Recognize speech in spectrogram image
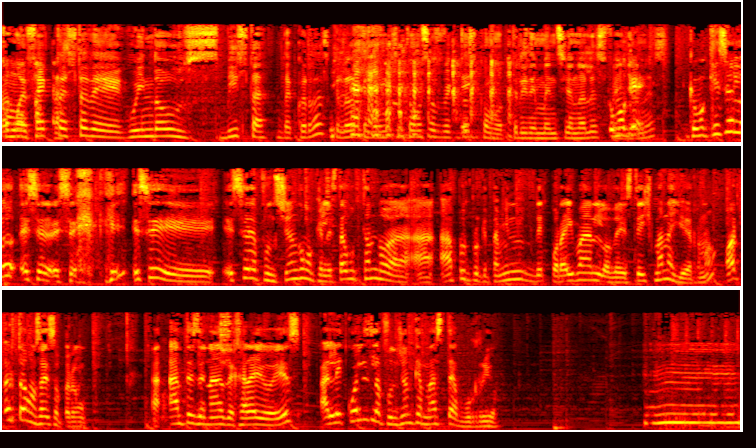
como efecto este de Windows Vista, ¿te acuerdas? Que luego teníamos como esos efectos como tridimensionales. Como que, como que eso, ese, ese, ese, esa función como que le está gustando a, Apple porque también de por ahí va lo de Stage Manager, ¿no? Ahorita vamos a eso, pero antes de nada dejar iOS, Ale, ¿cuál es la función que más te aburrió? Mm,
